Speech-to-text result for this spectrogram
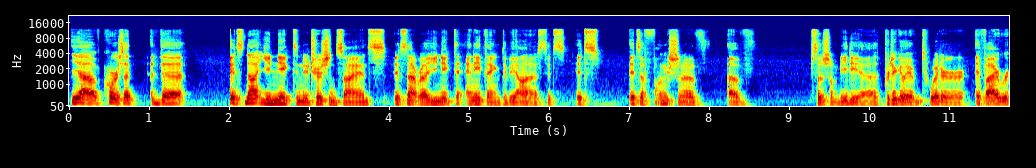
Yeah, of course. The it's not unique to nutrition science. It's not really unique to anything, to be honest. It's it's it's a function of of social media, particularly of Twitter. If I re-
